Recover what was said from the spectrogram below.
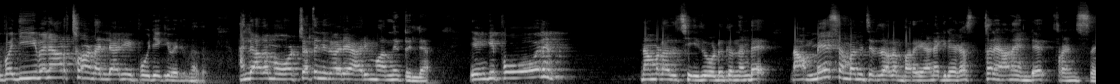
ഉപജീവനാർത്ഥമാണ് എല്ലാവരും ഈ പൂജയ്ക്ക് വരുന്നത്. അല്ലാതെ മോക്ഷത്തിന് ഇതുവരെ ആരും വന്നിട്ടില്ല. എങ്കിൽ പോലും നമ്മളത് ചെയ്തു കൊടുക്കുന്നുണ്ട്. അമ്മയെ സംബന്ധിച്ചിടത്തോളം പറയുകയാണ് ഗ്രഹസ്ഥനാണ് എന്റെ ഫ്രണ്ട്സ്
